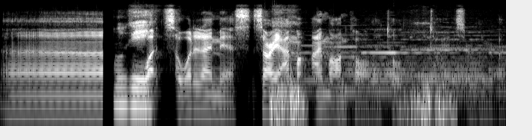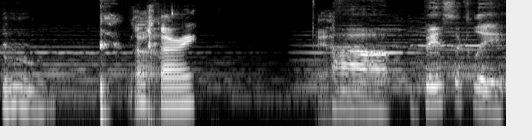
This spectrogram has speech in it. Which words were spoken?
Uh, Okay. what? So what did I miss? Sorry, I'm I'm on call. I told you Titus earlier. But, Mm. I'm uh, sorry. Yeah. Uh, basically,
